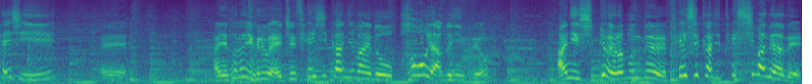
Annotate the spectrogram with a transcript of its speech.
3시 예 아니 선생님 그리고 애초에 3시까지만 해도 파워 야근인데요? 아니 심지어 여러분들 3시까지 택시만 해야 돼.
